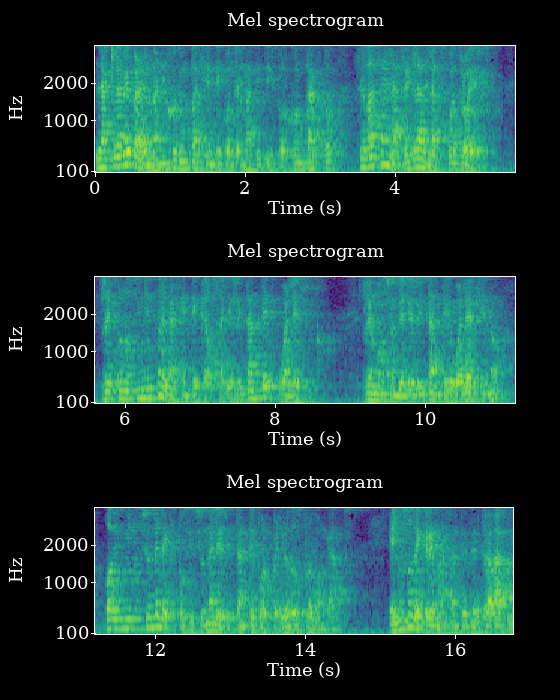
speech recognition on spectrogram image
La clave para el manejo de un paciente con dermatitis por contacto se basa en la regla de las 4 R's. Reconocimiento del agente causal irritante o alérgico, remoción del irritante o alérgeno o disminución de la exposición al irritante por periodos prolongados. El uso de cremas antes del trabajo,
